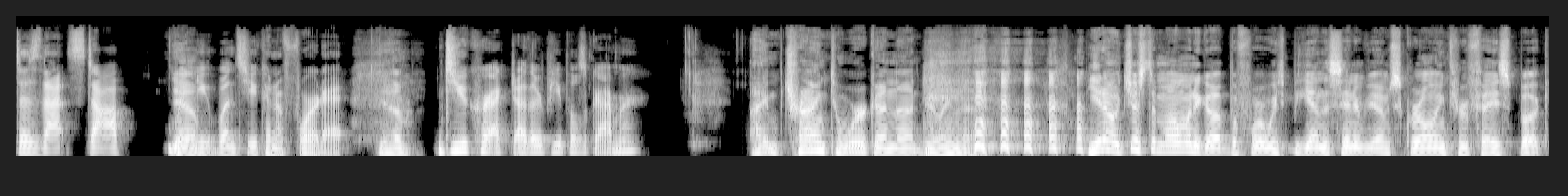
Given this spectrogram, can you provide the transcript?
does that stop when Yeah. you once you can afford it? Yeah. Do you correct other people's grammar? I'm trying to work on not doing that. you know, just a moment ago, before we began this interview, I'm scrolling through Facebook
